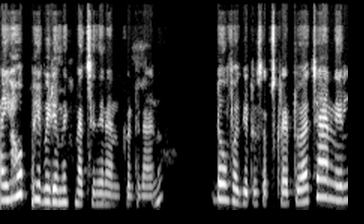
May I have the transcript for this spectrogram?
ఐ హోప్ ఈ వీడియో మీకు నచ్చింది నేను అనుకుంటున్నాను. Don't forget to subscribe to our channel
